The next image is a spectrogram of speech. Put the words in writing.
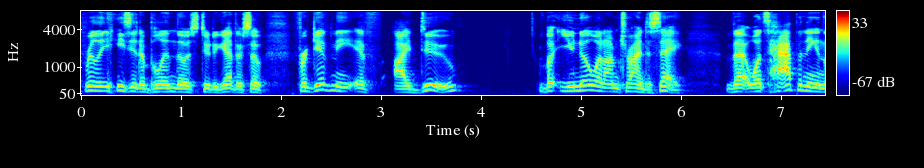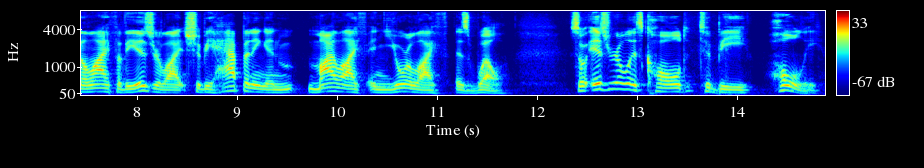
really easy to blend those two together. So forgive me if I do. But you know what I'm trying to say that what's happening in the life of the Israelites should be happening in my life and your life as well. So Israel is called to be holy.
